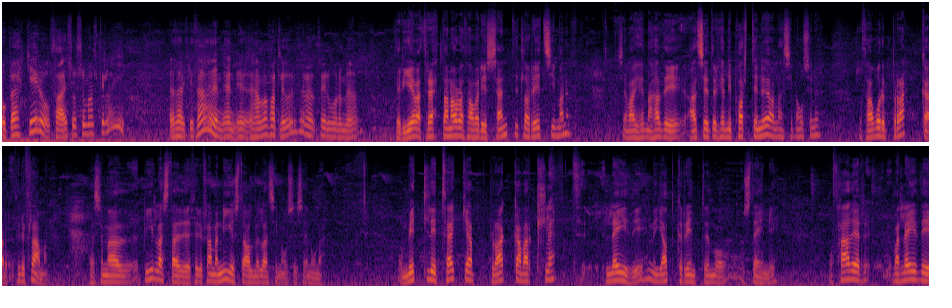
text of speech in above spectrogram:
og bekkir og það er svo sem allt í lagi. En það er ekki það, en, en, en hann var fallegur þegar þeir voru með það. Þegar ég var 13 ára þá var ég sendill á Ritsímanum sem var, hérna, hafði aðsetur hérna í portinu á landsímahúsinu og það voru brakkar fyrir framann. Það sem að bílastæði fyrir framann nýjustu álmi landsímahúsis er núna. Og milli tveggja brakka var klemt leiði með játgrindum og, og steini og það er, var leiði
